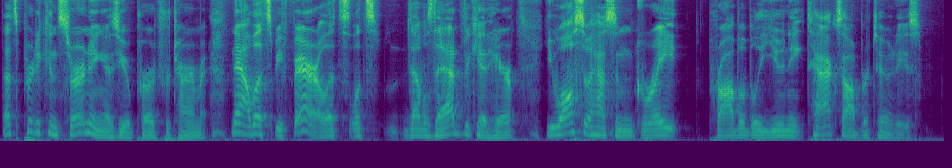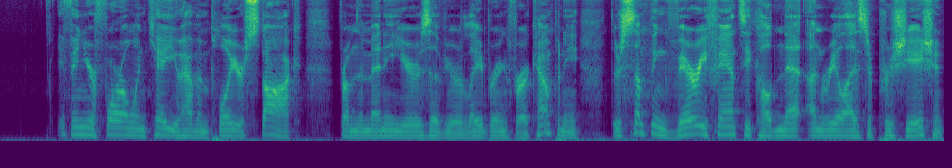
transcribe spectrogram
that's pretty concerning as you approach retirement. Now, let's be fair. Let's let's devil's advocate here. You also have some great, probably unique tax opportunities if in your 401k you have employer stock from the many years of your laboring for a company, there's something very fancy called net unrealized appreciation.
